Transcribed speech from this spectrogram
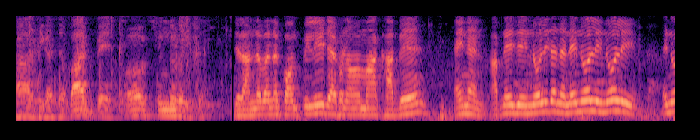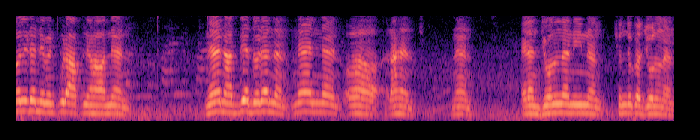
হ্যাঁ, ঠিক আছে। পারফেক্ট ও সুন্দর হয়েছে। যে রান্না বান্না কমপ্লিট এখন আমার মা খাবে। এই নেন আপনি এই যে নলিটা নেন এই নলি নলি। এই নলিটা নেবেন পুরো আপনি হ্যাঁ নেন। নেন হাত দিয়ে ধরে নেন। নেন নেন ও হ্যাঁ রাখেন। নেন। এই নেন জল নেন ই নেন সুন্দর করে জল নেন।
